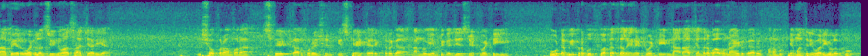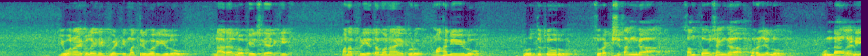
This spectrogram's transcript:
నా పేరు వడ్ల శ్రీనివాస్ ఆచార్య విశ్వబ్రాహ్మణ స్టేట్ కార్పొరేషన్కి స్టేట్ డైరెక్టర్గా నన్ను ఎంపిక చేసినటువంటి కూటమి ప్రభుత్వ పెద్దలైనటువంటి నారా చంద్రబాబు నాయుడు గారు మన ముఖ్యమంత్రి వర్యులకు యువ నాయకులైనటువంటి మంత్రివర్యులు నారా లోకేష్ గారికి మన ప్రియతమ నాయకుడు మహనీయులు ప్రొద్దుటూరు సురక్షితంగా సంతోషంగా ప్రజలు ఉండాలని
